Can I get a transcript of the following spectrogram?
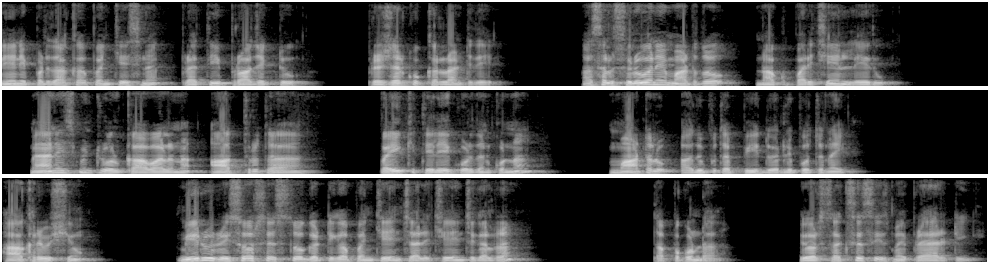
నేను ఇప్పటిదాకా పనిచేసిన ప్రతి ప్రాజెక్టు ప్రెషర్ కుక్కర్ లాంటిదే. అసలు సులువనే మాటతో నాకు పరిచయం లేదు. మేనేజ్మెంట్ రోల్ కావాలన్న ఆతృత పైకి తెలియకూడదనుకున్న మాటలు అదుపు తప్పి దొరిలిపోతున్నాయి ఆఖరి విషయం మీరు రిసోర్సెస్తో గట్టిగా పనిచేయించాలి చేయించగలరా? తప్పకుండా. Your success is my priority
